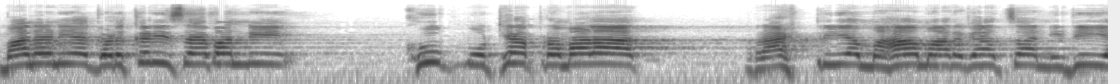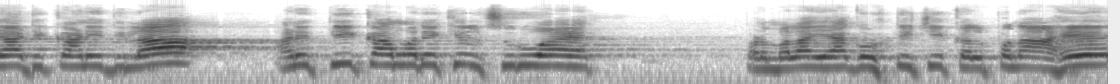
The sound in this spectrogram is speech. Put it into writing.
माननीय गडकरी साहेबांनी खूप मोठ्या प्रमाणात राष्ट्रीय महामार्गाचा निधी या ठिकाणी दिला आणि ती कामं देखील सुरू आहेत. पण मला या गोष्टीची कल्पना आहे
